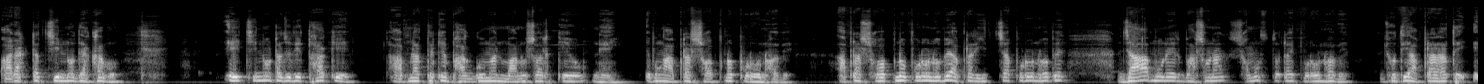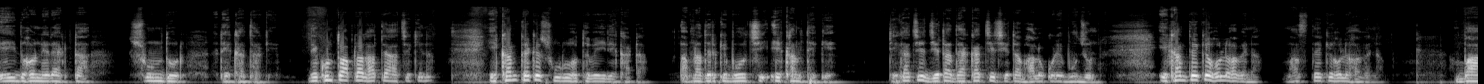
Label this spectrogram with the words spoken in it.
আর একটা চিহ্ন দেখাবো। এই চিহ্নটা যদি থাকে, আপনার থেকে ভাগ্যবান মানুষ আর কেউ নেই এবং আপনার স্বপ্ন পূরণ হবে। আপনার স্বপ্ন পূরণ হবে, আপনার ইচ্ছা পূরণ হবে, যা মনের বাসনা সমস্তটাই পূরণ হবে যদি আপনার হাতে এই ধরনের একটা সুন্দর রেখা থাকে। দেখুন তো আপনার হাতে আছে কিনা। এখান থেকে শুরু হতে হবে এই রেখাটা। আপনাদেরকে বলছি এখান থেকে। ঠিক আছে? যেটা দেখাচ্ছে সেটা ভালো করে বুঝুন। এখান থেকে হলে হবে না মাছ থেকে হলে হবে না। বা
